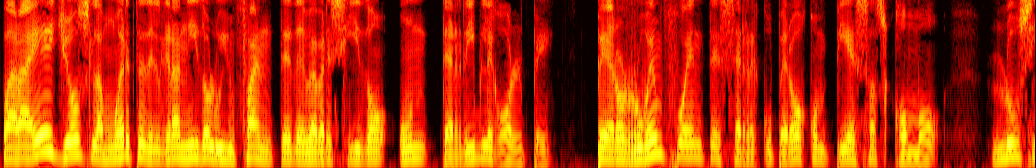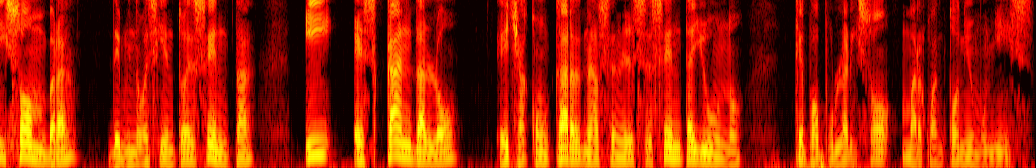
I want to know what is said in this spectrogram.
Para ellos la muerte del gran ídolo infante debe haber sido un terrible golpe, pero Rubén Fuentes se recuperó con piezas como Luz y Sombra de 1960 y Escándalo hecha con Cárdenas en el 61, que popularizó Marco Antonio Muñiz.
